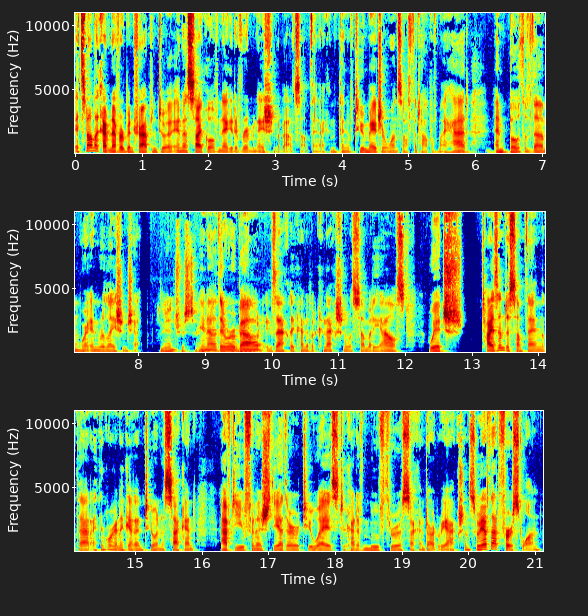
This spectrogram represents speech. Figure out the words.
it's not like I've never been trapped into a, in a cycle of negative rumination about something. I can think of two major ones off the top of my head, and both of them were in relationship. Interesting. You know, they were about exactly kind of a connection with somebody else, which ties into something that I think we're going to get into in a second after you finish the other two ways to kind of move through a second dart reaction. So we have that first one.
